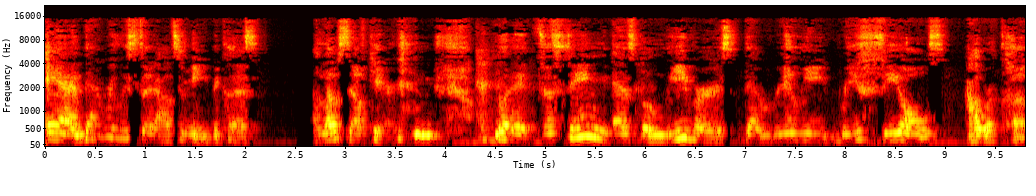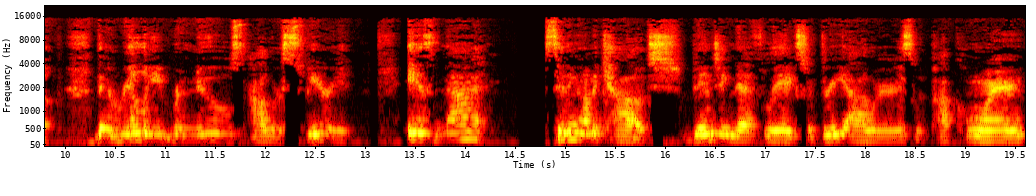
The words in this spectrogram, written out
And that really stood out to me because I love self care. but the thing as believers that really refills our cup, that really renews our spirit, is not sitting on the couch, binging Netflix for three hours with popcorn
